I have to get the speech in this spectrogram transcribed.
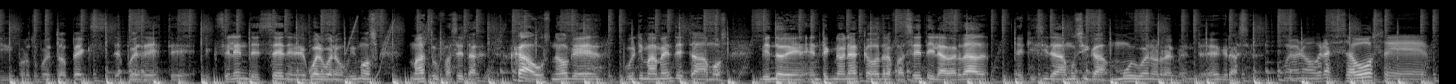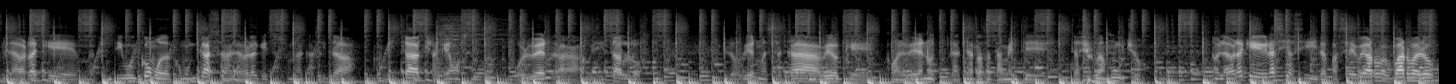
y por supuesto Pex, después de este excelente set en el cual bueno vimos más tu faceta house, ¿no? Que últimamente estábamos viendo en, Tecnonazca otra faceta y la verdad, exquisita la música, muy bueno realmente, ¿eh? gracias. Bueno, no, gracias a vos, eh, la verdad que me sentí muy cómodo, como en casa, la verdad que es una casita a mitad, ya que vamos a volver a visitarlos los viernes acá, veo que con el verano la terraza también te, te ayuda mucho. La verdad que gracias y la pasé bárbaro,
